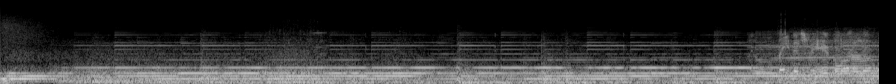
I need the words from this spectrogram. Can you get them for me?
Maintenance vehicle on runway.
